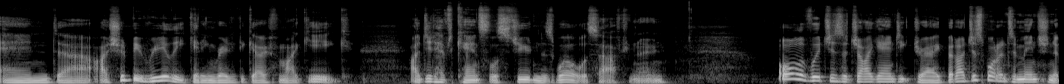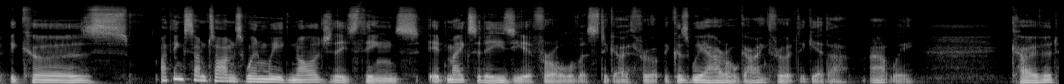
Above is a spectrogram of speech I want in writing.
and uh, I should be really getting ready to go for my gig. I did have to cancel a student as well this afternoon. All of which is a gigantic drag, but I just wanted to mention it because I think sometimes when we acknowledge these things, it makes it easier for all of us to go through it because we are all going through it together, aren't we? COVID,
